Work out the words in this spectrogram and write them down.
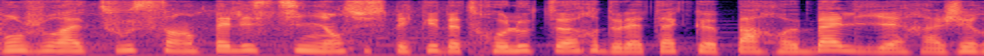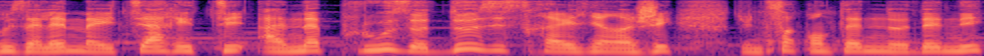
bonjour à tous. Un Palestinien suspecté d'être l'auteur de l'attaque par balle hier à Jérusalem a été arrêté à Naplouse. Deux Israéliens âgés d'une cinquantaine d'années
